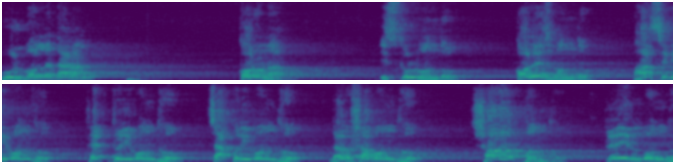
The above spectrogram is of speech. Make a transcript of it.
ভুল বললে দাঁড়ান করোনা স্কুল বন্ধ, কলেজ বন্ধ, ভার্সিটি বন্ধ, ফ্যাক্টরি বন্ধ, চাকরি বন্ধ, ব্যবসা বন্ধ, সব বন্ধ। ট্রেন বন্ধ,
